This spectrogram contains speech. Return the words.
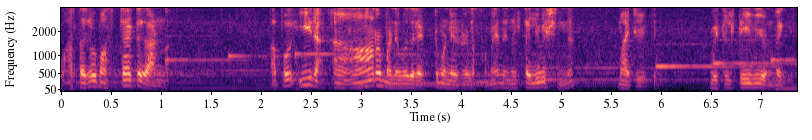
വാർത്തകൾ മസ്റ്റായിട്ട് കാണണം. അപ്പോൾ ഈ ആറ് മണി മുതൽ എട്ട് മണി വരെയുള്ള സമയം നിങ്ങൾ ടെലിവിഷന് മാറ്റി വയ്ക്കുന്നു വീട്ടിൽ ടി വി ഉണ്ടെങ്കിൽ.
